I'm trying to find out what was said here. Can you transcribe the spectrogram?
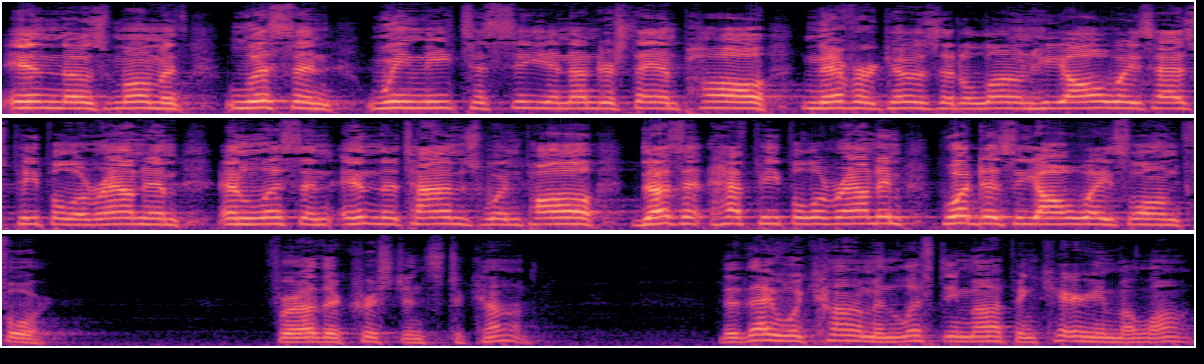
in those moments? Listen, we need to see and understand Paul never goes it alone. He always has people around him. And listen, in the times when Paul doesn't have people around him, what does he always long for? For other Christians to come. That they would come and lift him up and carry him along.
